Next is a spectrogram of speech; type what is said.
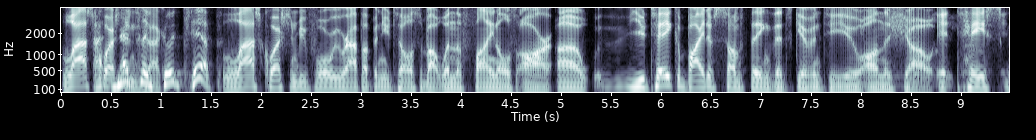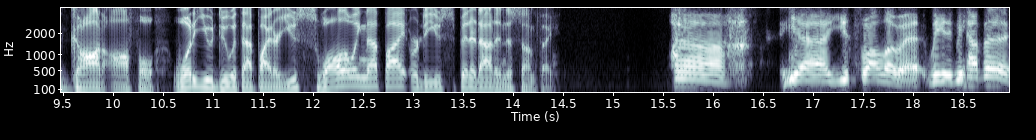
Last that- question, that's a good tip. Last question before we wrap up, and you tell us about when the finals are. Uh, you take a bite of something that's given to you on the show. It tastes god awful. What do you do with that bite? Are you swallowing that bite, or do you spit it out into something? Uh, yeah, you swallow it. We we have a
